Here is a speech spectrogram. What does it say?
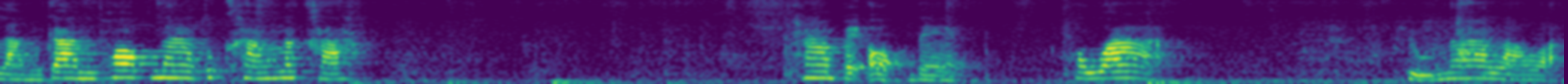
หลังการพอกหน้าทุกครั้งนะคะ ห้ามไปออกแดด เพราะว่าผิวหน้าเราอะ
